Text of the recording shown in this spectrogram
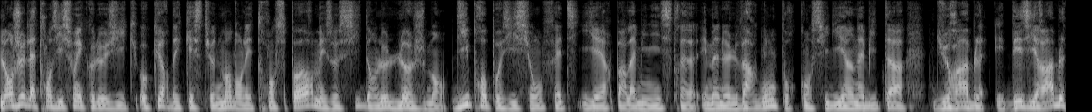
L'enjeu de la transition écologique au cœur des questionnements dans les transports, mais aussi dans le logement. Dix propositions faites hier par la ministre Emmanuel Vargon pour concilier un habitat durable et désirable.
